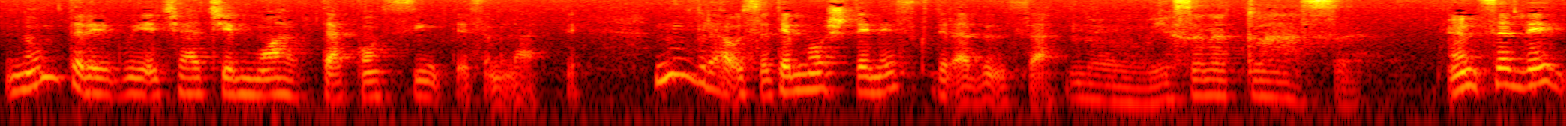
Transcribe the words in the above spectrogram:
Nu-mi trebuie ceea ce moartea consimte să-mi lase. Nu vreau să te moștenesc de la dânsa. Nu, e sănătoasă. Înțeleg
